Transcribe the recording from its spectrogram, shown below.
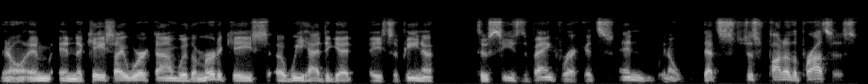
you know, in, in the case I worked on with a murder case, uh, we had to get a subpoena to seize the bank records. And, you know, that's just part of the process.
